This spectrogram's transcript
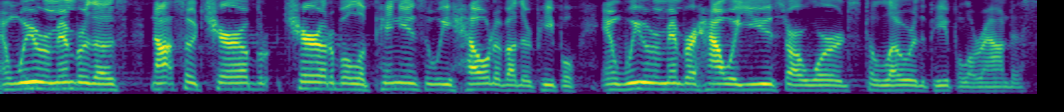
And we remember those not so charitable, opinions that we held of other people. And we remember how we used our words to lower the people around us.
